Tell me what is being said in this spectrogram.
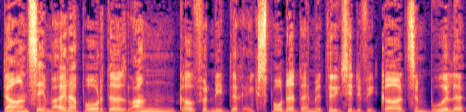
Dan sê my rapporte is lankal vernietig. Ek spot dat hy matrieksertifikaat simbole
